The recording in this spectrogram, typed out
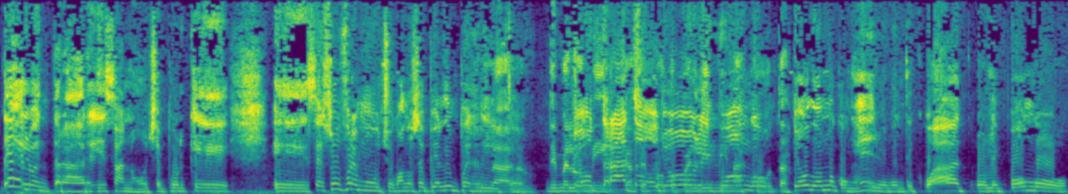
déjelo entrar esa noche porque eh, se sufre mucho cuando se pierde un perrito. Claro, dímelo yo a mí, que hace trato, poco yo perdí le mi pongo, mascota. yo duermo con ellos el 24, le pongo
